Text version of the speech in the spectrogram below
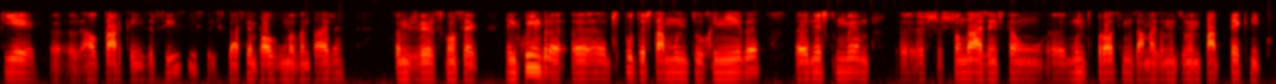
que é uh, autarca em exercício, isso, isso, dá sempre alguma vantagem. Vamos ver se consegue. Em Coimbra, uh, a disputa está muito renhida. Neste momento, as, as, sondagens estão muito próximas. Há mais ou menos um empate técnico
